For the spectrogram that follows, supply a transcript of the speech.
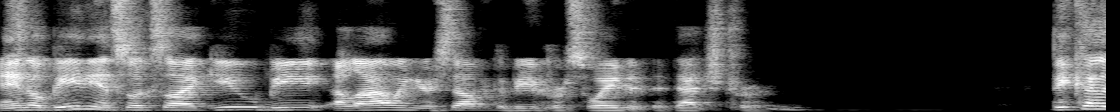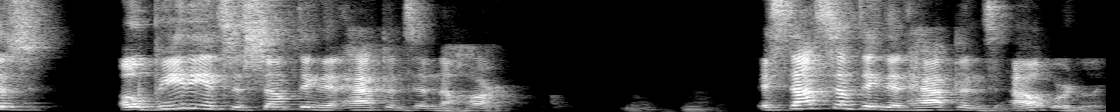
And obedience looks like you be allowing yourself to be persuaded that that's true. Because obedience is something that happens in the heart. Mm-hmm. It's not something that happens outwardly.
